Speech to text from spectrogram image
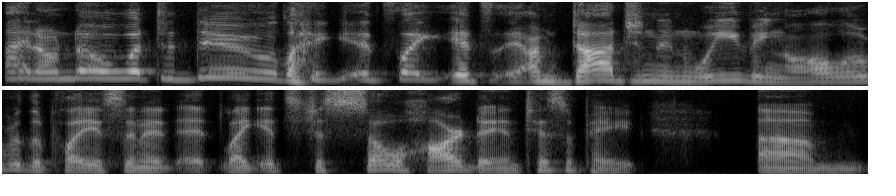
I don't know what to do. Like it's like it's I'm dodging and weaving all over the place and it, it like it's just so hard to anticipate um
